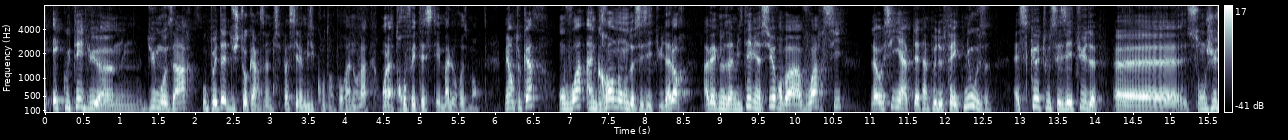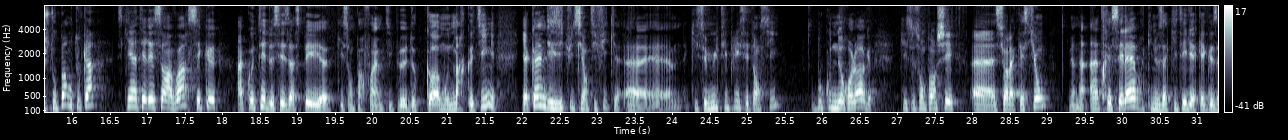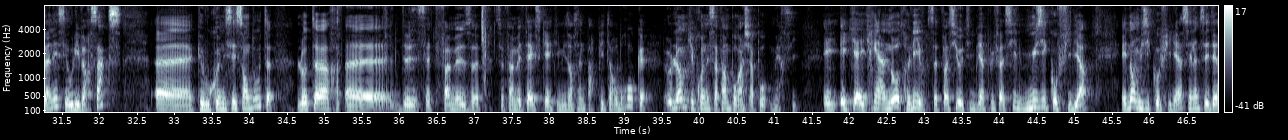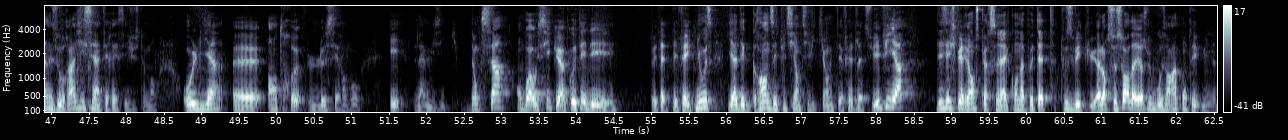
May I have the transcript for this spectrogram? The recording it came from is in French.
écouté du, euh, du Mozart ou peut-être du Stockhausen. Je ne sais pas si la musique contemporaine, on l'a- trop fait tester, malheureusement. Mais en tout cas, on voit un grand nombre de ces études. Alors, avec nos invités, bien sûr, on va voir si, là aussi, il y a peut-être un peu de fake news. Est-ce que toutes ces études euh, sont justes ou pas? En tout cas, ce qui est intéressant à voir, c'est que à côté de ces aspects euh, qui sont parfois un petit peu de com ou de marketing, il y a quand même des études scientifiques euh, qui se multiplient ces temps-ci. Beaucoup de neurologues qui se sont penchés euh, sur la question. Il y en a un très célèbre qui nous a quittés il y a quelques années, c'est Oliver Sacks, euh, que vous connaissez sans doute, l'auteur euh, de cette fameuse, ce fameux texte qui a été mis en scène par Peter Brook, L'homme qui prenait sa femme pour un chapeau, merci, et, et qui a écrit un autre livre, cette fois-ci au titre bien plus facile, Musicophilia. Et dans Musicophilia, c'est l'un de ses derniers ouvrages, il s'est intéressé justement au lien euh, entre le cerveau et la musique. Donc ça, on voit aussi qu'à côté des peut-être des fake news, il y a des grandes études scientifiques qui ont été faites là-dessus. Et puis il y a des expériences personnelles qu'on a peut-être tous vécues. Alors ce soir d'ailleurs, je vais vous en raconter une.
